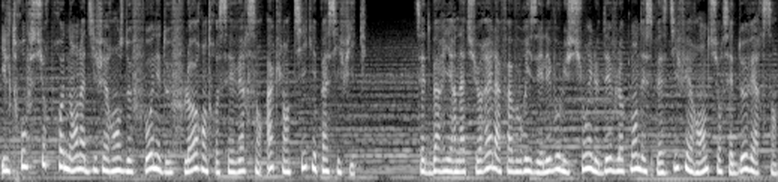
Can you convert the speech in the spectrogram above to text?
Il trouve surprenant la différence de faune et de flore entre ces versants atlantiques et pacifiques. Cette barrière naturelle a favorisé l'évolution et le développement d'espèces différentes sur ces deux versants.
